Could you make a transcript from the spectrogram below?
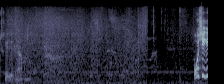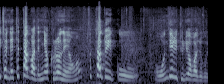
어떻게 되냐? 뽀시기 천재 트타거든요. 그러네요. 트타도 있고 원딜이 둘이어가지고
